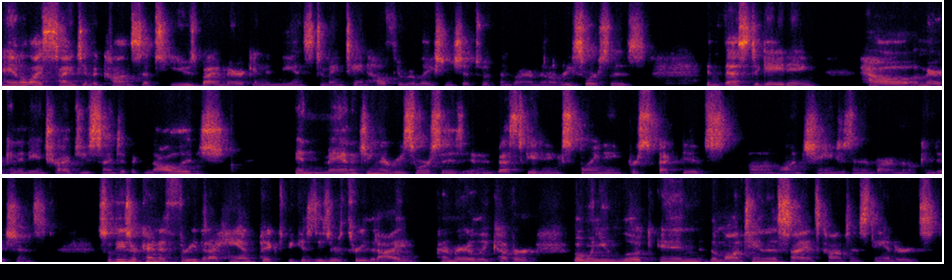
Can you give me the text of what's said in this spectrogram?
analyze scientific concepts used by American Indians to maintain healthy relationships with environmental resources, investigating how American Indian tribes use scientific knowledge in managing their resources and investigating and explaining perspectives um, on changes in environmental conditions. So these are kind of three that I handpicked because these are three that I primarily cover. But when you look in the Montana Science Content Standards,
